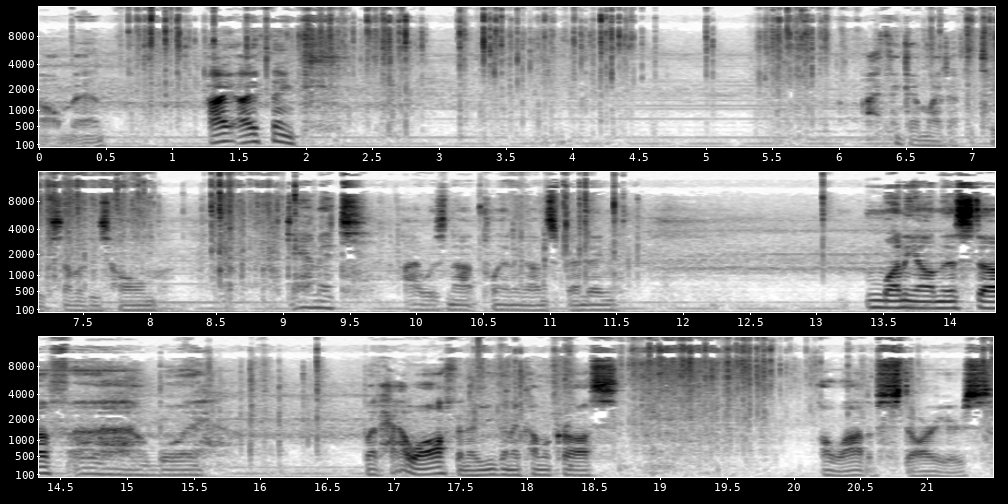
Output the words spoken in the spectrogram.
Oh man, I I think I think I might have to take some of these home. Damn it! I was not planning on spending money on this stuff. Ah, oh boy. But how often are you going to come across a lot of Starriors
